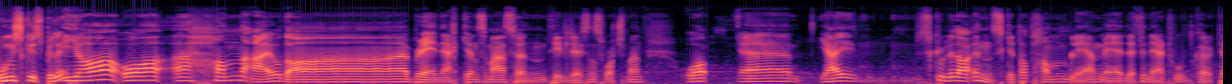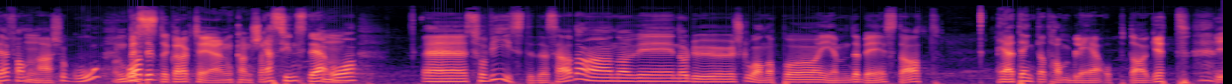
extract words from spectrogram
ung skuespiller. Ja, og uh, han er jo da brainiacen som er sønnen til Jason Swartzman. Og Eh, jeg skulle da ønsket at han ble en mer definert hovedkarakter, for han mm. er så god. Den beste det, karakteren, kanskje. Jeg syns det. Mm. Og eh, så viste det seg, da, når, vi, når, du slo han opp på IMDb i stad, jeg tenkte at han ble oppdaget. I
